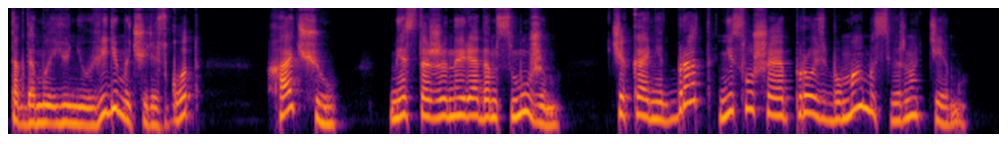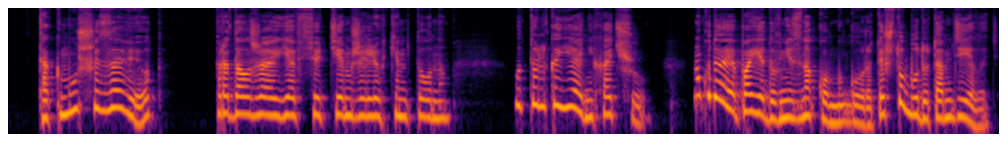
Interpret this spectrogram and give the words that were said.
Тогда мы ее не увидим и через год. Хочу. Место жены рядом с мужем. Чеканит брат, не слушая просьбу мамы свернуть тему. Так муж и зовет. Продолжаю я все тем же легким тоном. Вот только я не хочу. Ну, куда я поеду в незнакомый город? И что буду там делать?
